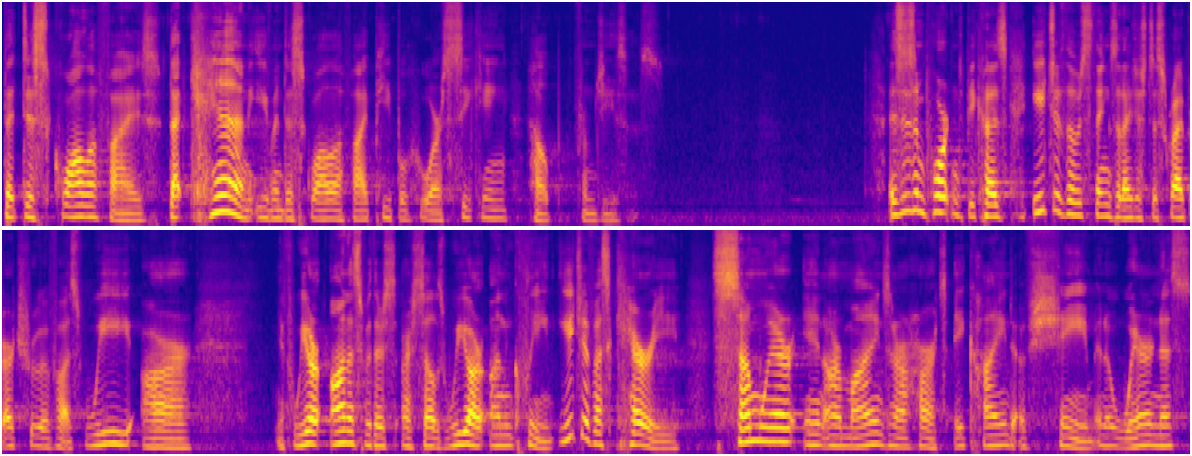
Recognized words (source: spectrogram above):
that disqualifies, that can even disqualify people who are seeking help from Jesus. This is important because each of those things that I just described are true of us. We are, if we are honest with ourselves, we are unclean. Each of us carry somewhere in our minds and our hearts a kind of shame, an awareness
